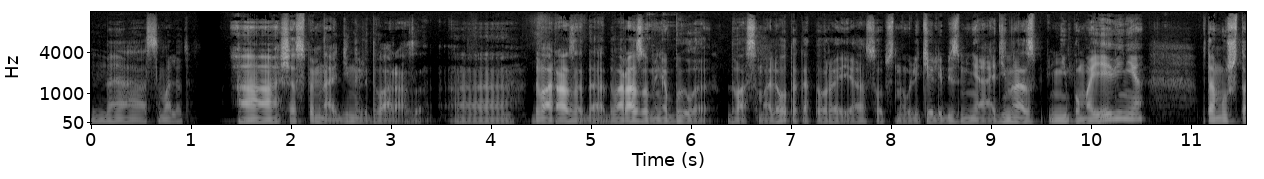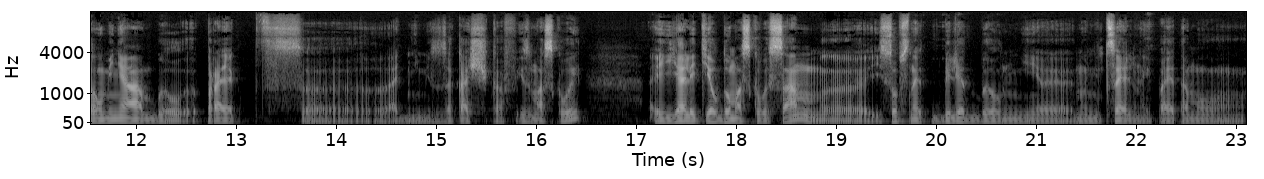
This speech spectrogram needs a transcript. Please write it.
на самолет? А, сейчас вспоминаю, один или два раза. А, два раза, да, два раза у меня было два самолета, которые, я, собственно, улетели без меня. Один раз не по моей вине, потому что у меня был проект с э, одним из заказчиков из Москвы, и я летел до Москвы сам, э, и, собственно, этот билет был не, ну, не цельный, поэтому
